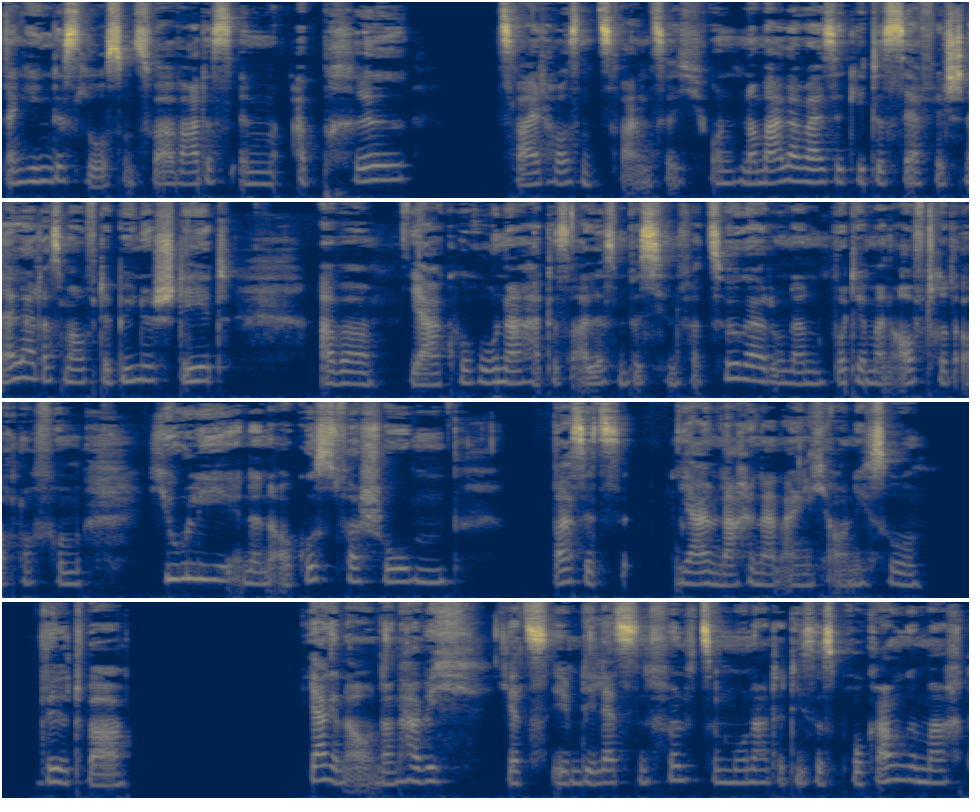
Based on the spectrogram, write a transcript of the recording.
dann ging das los und zwar war das im April 2020. Und normalerweise geht es sehr viel schneller, dass man auf der Bühne steht. Aber ja, Corona hat das alles ein bisschen verzögert und dann wurde ja mein Auftritt auch noch vom Juli in den August verschoben, was jetzt ja im Nachhinein eigentlich auch nicht so wild war. Ja, genau. Und dann habe ich jetzt eben die letzten 15 Monate dieses Programm gemacht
